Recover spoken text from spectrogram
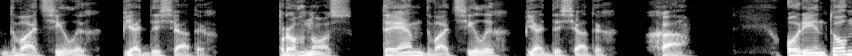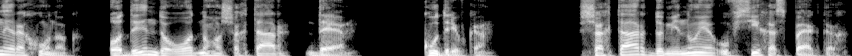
2,5. Прогноз ТМ 2,5. Х. Орієнтовний рахунок 1 до 1 Шахтар Д. Кудрівка. Шахтар домінує у всіх аспектах,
